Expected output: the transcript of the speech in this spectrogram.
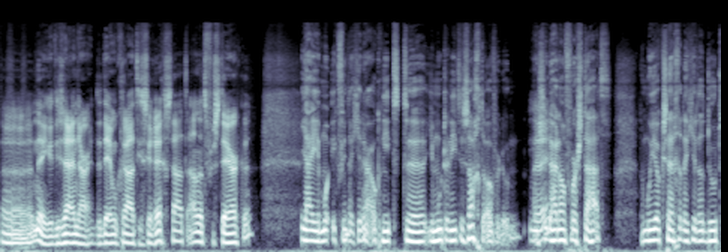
Uh, nee, jullie zijn daar de democratische rechtsstaat aan het versterken. Ja, je moet, ik vind dat je daar ook niet te, je moet er niet te zacht over doen. Nee? Als je daar dan voor staat, dan moet je ook zeggen dat je dat doet.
